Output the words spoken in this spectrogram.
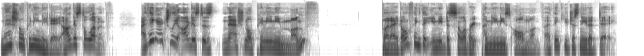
National Panini Day, August 11th. I think actually August is National Panini Month, but I don't think that you need to celebrate paninis all month. I think you just need a day.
